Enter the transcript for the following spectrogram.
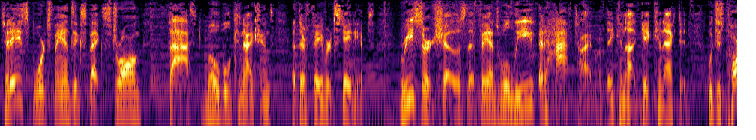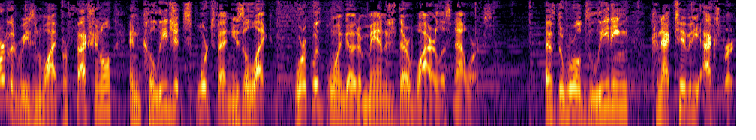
Today's sports fans expect strong, fast mobile connections at their favorite stadiums. Research shows that fans will leave at halftime if they cannot get connected, which is part of the reason why professional and collegiate sports venues alike work with Boingo to manage their wireless networks. As the world's leading connectivity expert,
